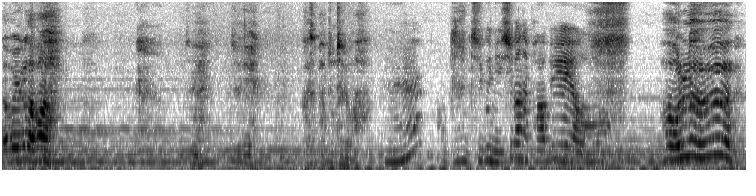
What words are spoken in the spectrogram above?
여보 일어나봐. 저기, 저기 가서 밥 좀 차려와. 응? 아, 무슨 지금 이 시간에 밥이에요. 아 얼른.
